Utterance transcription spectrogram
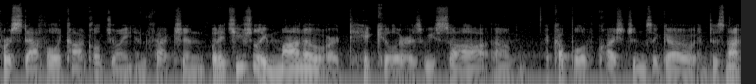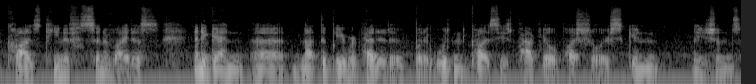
for staphylococcal joint infection, but it's usually monoarticular, as we saw um, a couple of questions ago, and does not cause tenosynovitis. And again, uh, not to be repetitive, but it wouldn't cause these papulopustular skin lesions,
